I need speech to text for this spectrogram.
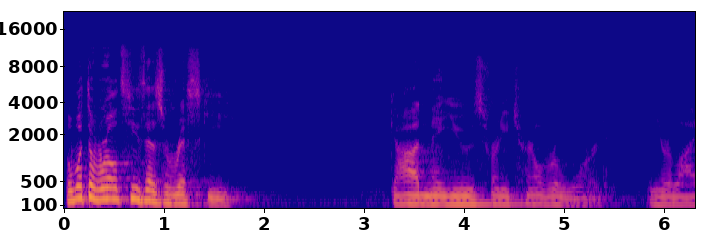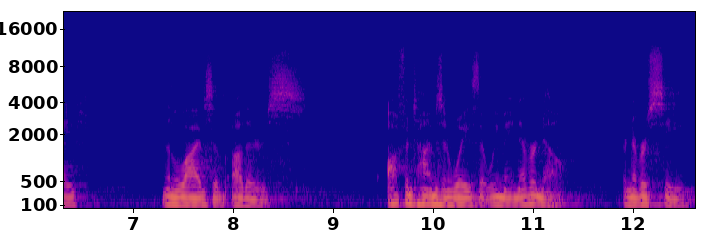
But what the world sees as risky, God may use for an eternal reward in your life in the lives of others, oftentimes in ways that we may never know or never see.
